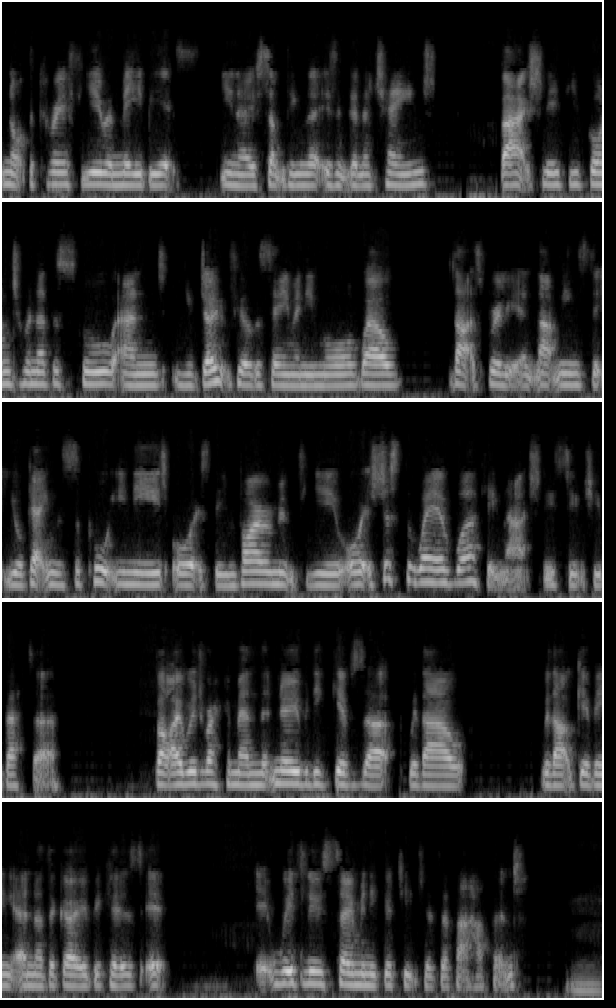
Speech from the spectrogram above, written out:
not the career for you, and maybe it's you know something that isn't going to change. But actually, if you've gone to another school and you don't feel the same anymore, well, that's brilliant. That means that you're getting the support you need, or it's the environment for you, or it's just the way of working that actually suits you better. But I would recommend that nobody gives up without without giving it another go because it, it we'd lose so many good teachers if that happened. Mm.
